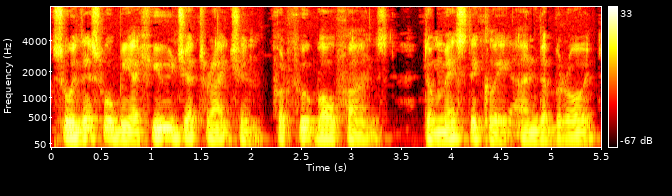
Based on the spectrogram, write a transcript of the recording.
so this will be a huge attraction for football fans domestically and abroad.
